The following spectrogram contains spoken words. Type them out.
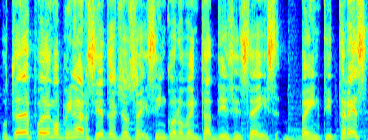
Ustedes pueden opinar 786-590-1623.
